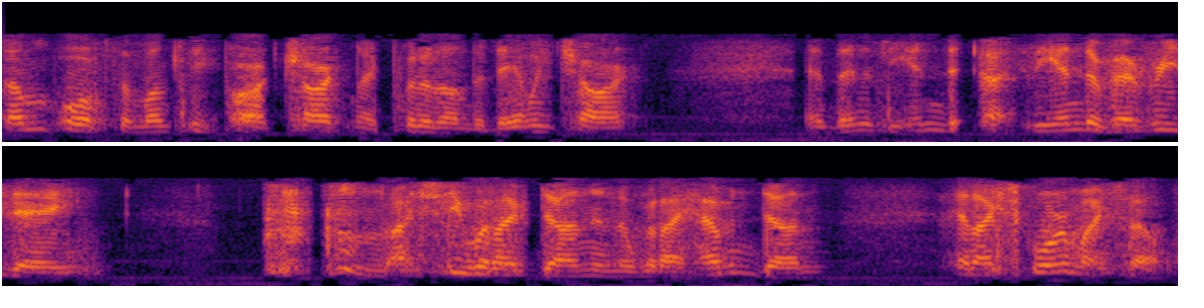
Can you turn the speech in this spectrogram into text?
some off the monthly part chart and I put it on the daily chart. And then at the end, uh, the end of every day, I see what I've done and what I haven't done, and I score myself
